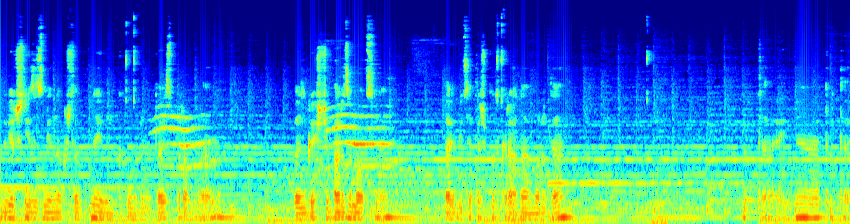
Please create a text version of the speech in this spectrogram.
wiecznie ze zmiennokształtnymi, kurde, to jest problem. To jest gościu bardzo mocny. Tutaj widzę też podkrada mordę. Tutaj, nie, tutaj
